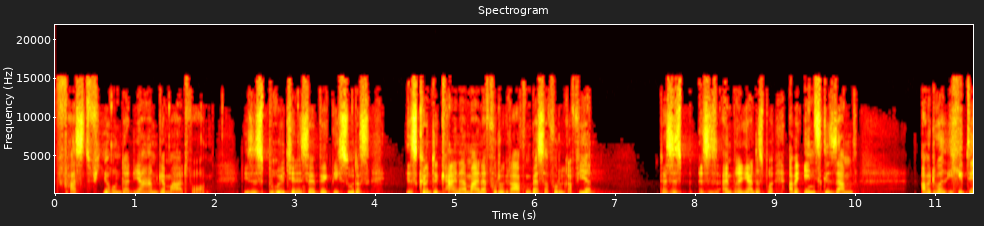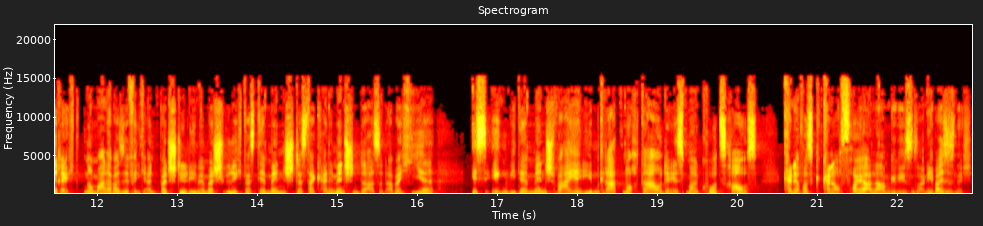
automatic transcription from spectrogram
fast 400 Jahren gemalt worden. Dieses Brötchen ist ja wirklich so, dass es könnte keiner meiner Fotografen besser fotografieren. Das ist, es ist ein brillantes Brötchen. Aber insgesamt, aber du, ich gebe dir recht. Normalerweise finde ich bei Stillleben immer schwierig, dass der Mensch, dass da keine Menschen da sind. Aber hier ist irgendwie der Mensch war ja eben gerade noch da und er ist mal kurz raus. Kann ja auch was, kann auch Feueralarm gewesen sein. Ich weiß es nicht.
